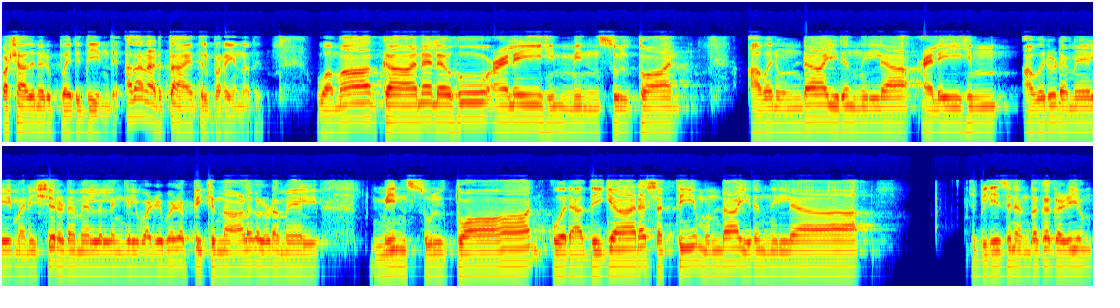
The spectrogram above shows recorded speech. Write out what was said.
പക്ഷെ അതിനൊരു പരിധിയുണ്ട്. അതാണ് അടുത്ത ആയത്തിൽ പറയുന്നത്. അലൈഹിം മിൻ സുൽത്താൻ. അവനുണ്ടായിരുന്നില്ല അലൈഹിം അവരുടെ മേൽ മനുഷ്യരുടെ മേൽ അല്ലെങ്കിൽ വഴിപഴപ്പിക്കുന്ന ആളുകളുടെ മേൽ മിൻ സുൽത്താൻ ഒരധികാര ശക്തിയും ഉണ്ടായിരുന്നില്ല. ഇബിലീസിന് എന്തൊക്കെ കഴിയും?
